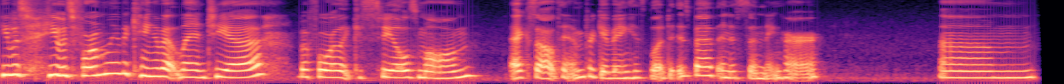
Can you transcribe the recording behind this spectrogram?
He was he was formerly the king of Atlantia before like Casteel's mom exiled him for giving his blood to Isbeth and ascending her. Um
